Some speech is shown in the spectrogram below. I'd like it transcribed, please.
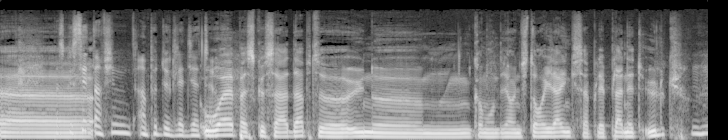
Euh, Parce que c'est un film un peu de gladiateurs. Ouais, parce que ça adapte euh, une euh, comment dire une storyline qui s'appelait Planète Hulk, Mhm.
